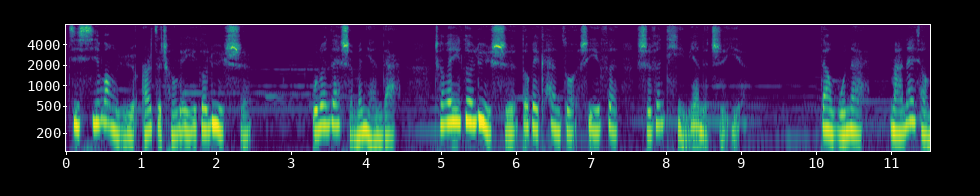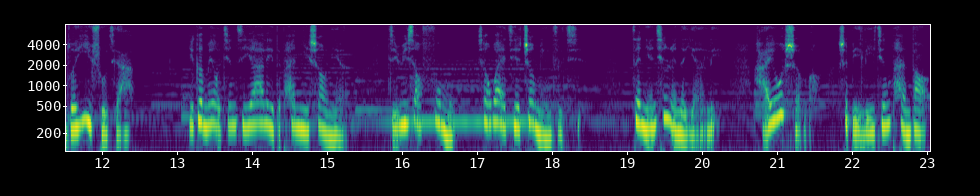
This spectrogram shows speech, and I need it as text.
寄希望于儿子成为一个律师。无论在什么年代，成为一个律师都被看作是一份十分体面的职业。但无奈，马奈想做艺术家。一个没有经济压力的叛逆少年，急于向父母、向外界证明自己。在年轻人的眼里，还有什么？是比离经叛道、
